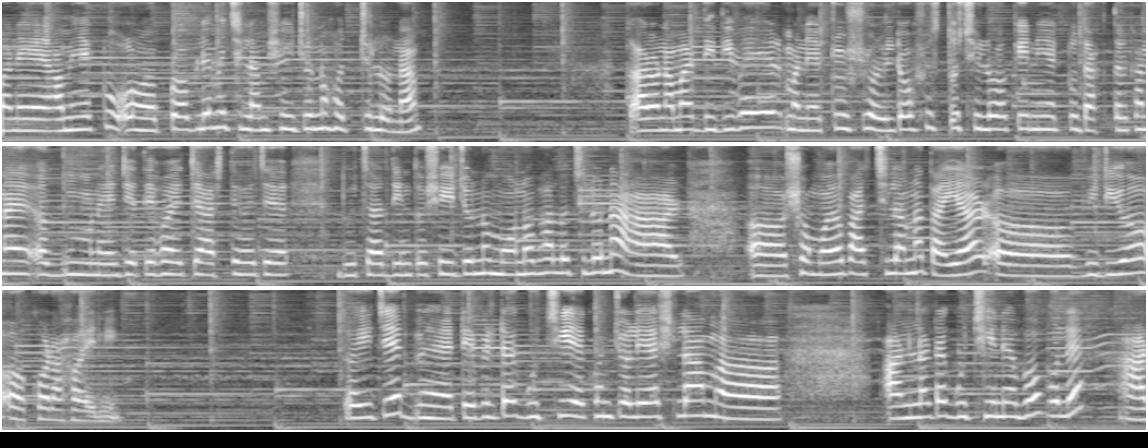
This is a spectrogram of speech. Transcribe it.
মানে আমি একটু প্রবলেমে ছিলাম, সেই জন্য হচ্ছিল না। কারণ আমার দিদিভাইয়ের মানে একটু শরীরটা অসুস্থ ছিল, ওকে নিয়ে একটু ডাক্তারখানায় মানে যেতে হয়েছে, আসতে হয়েছে দু চার দিন, তো সেই জন্য মনও ভালো ছিল না, আর সময়ও পাচ্ছিলাম না, তাই আর ভিডিও করা হয়নি। তো এই যে টেবিলটা গুছিয়ে এখন চলে আসলাম আনলাটা গুছিয়ে নেব বলে। আর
